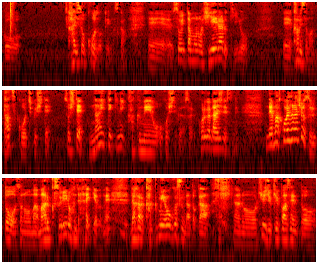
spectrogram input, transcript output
ー、こう、階層構造といいますか、えー、そういったもの、ヒエラルキーを、えー、神様は脱構築して、そして内的に革命を起こしてくださる。これが大事ですね。で、まあこういう話をすると、その、まあマルクス理論じゃないけどね、だから革命を起こすんだとか、あの、99%と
